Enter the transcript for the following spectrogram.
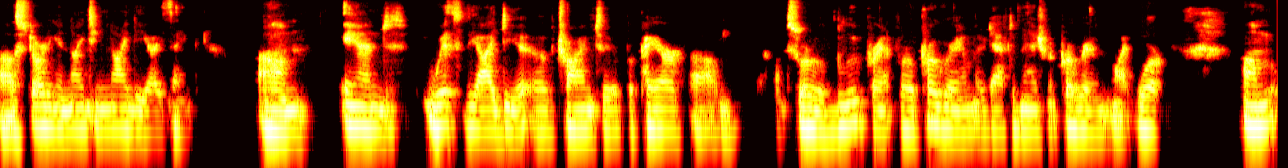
uh, starting in 1990, I think. Um, and with the idea of trying to prepare um, sort of a blueprint for a program, an adaptive management program that might work. Um,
